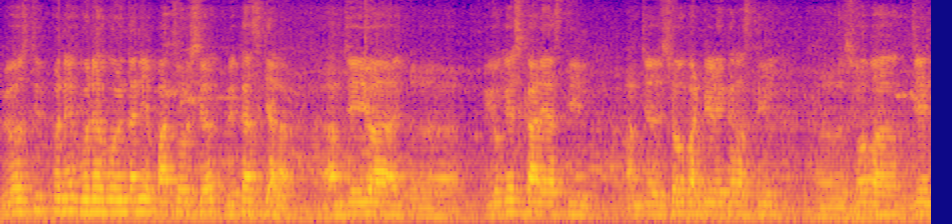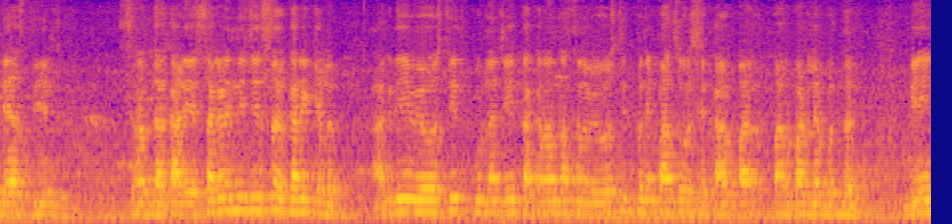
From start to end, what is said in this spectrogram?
व्यवस्थितपणे गुण्यागोविंदाने पाच वर्ष विकास केला. आमचे यो- योगेश काळे असतील आमचे शोभा टिळेकर असतील शोभा झेंडे असतील श्रद्धा काळे सगळ्यांनी जे सहकार्य केलं अगदी व्यवस्थित कुणाची तक्रार नसताना व्यवस्थितपणे पाच वर्ष काळ पा पार पाडल्याबद्दल मी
